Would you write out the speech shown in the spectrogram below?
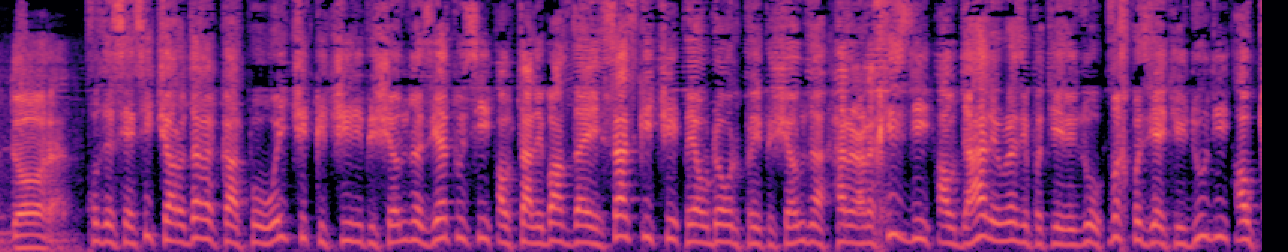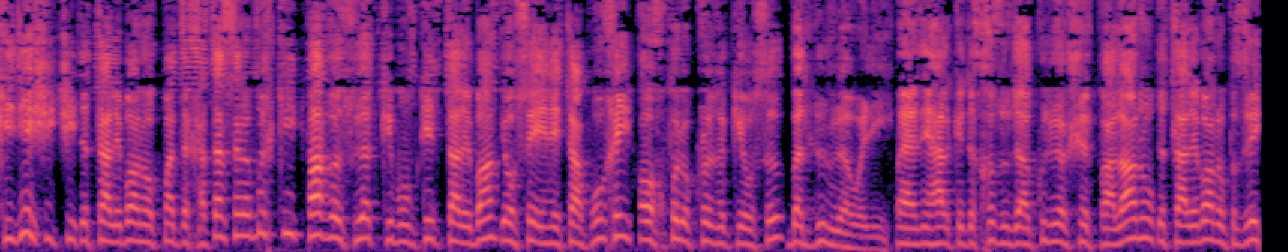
دارد. خو د سیاسي چارو دغه کارپوه وایي چې که چیرې فشارونه زیات وسي او طالبان دا احساس کړي چې په یو ډول پرې فشارونه هر اړخیز دي او د هرې ورځې په تیریدو مخ په زیاتیدو دي او کیدای شي چې د طالبانو حکومت د خطر سره مخ کړي، په هغه صورت کې ممکن طالبان یو څه انعطاف وښيي او خپلو کړنو کې یو څه بدلون راولي. په یانې حال کې د خزو د حقوقو او شیرپالانو د طالبانو په درې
